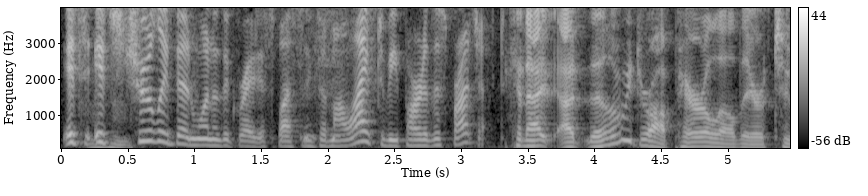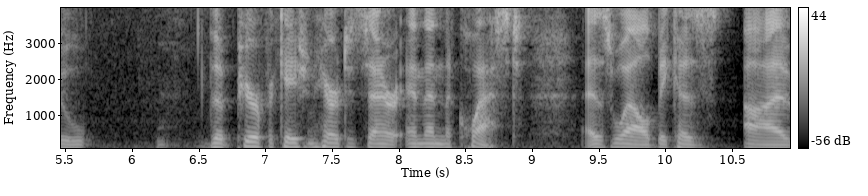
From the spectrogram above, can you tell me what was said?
It's mm-hmm. it's truly been one of the greatest blessings of my life to be part of this project. Can I, I let me draw a parallel there to the Purification Heritage Center and then the Quest as well because uh,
